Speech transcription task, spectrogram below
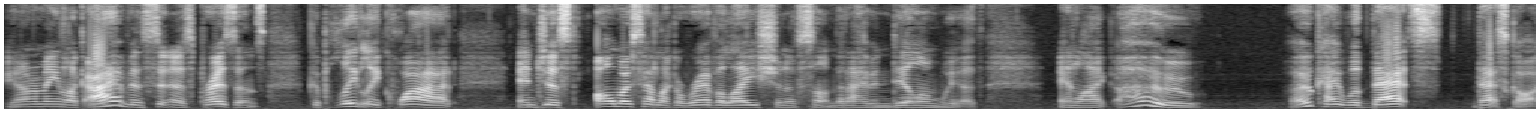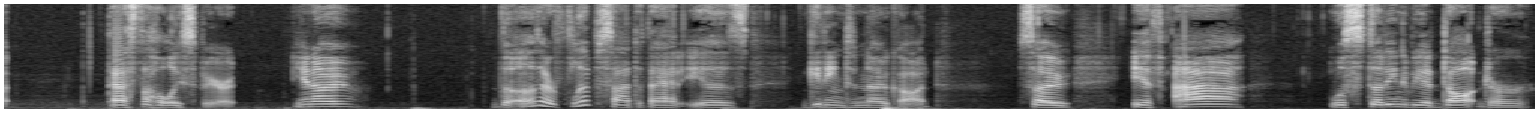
You know what I mean? Like I have been sitting in His presence completely quiet and just almost had like a revelation of something that I have been dealing with. And like, oh, okay, well, that's that's God. That's the Holy Spirit. You know, the other flip side to that is getting to know God. So if I was studying to be a doctor,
